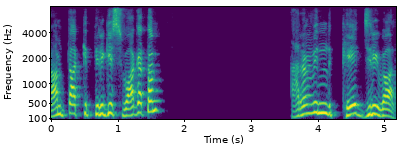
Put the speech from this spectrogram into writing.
రామ్టాక్కి తిరిగి స్వాగతం. అరవింద్ కేజ్రీవాల్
